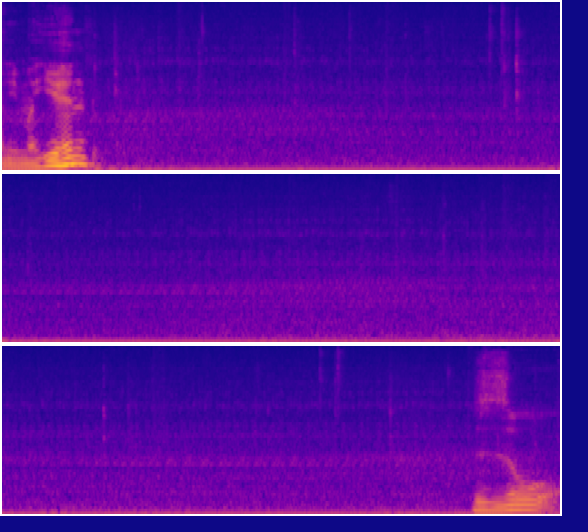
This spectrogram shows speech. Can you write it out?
Packen wir die mal hier hin. So.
